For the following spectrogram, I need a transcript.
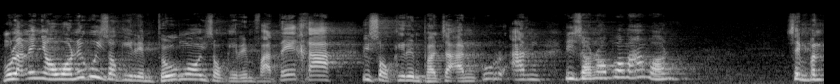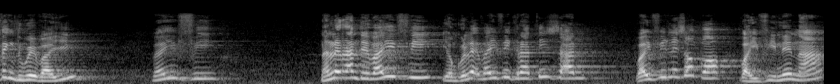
Mulane nyawa niku iso kirim donga, iso kirim Fatihah, iso kirim bacaan Quran, iso napa mawon. Sing penting duwe bayi, wifi. Nah nek ra wifi, ya golek wifi gratisan. Siapa? wifi ini na,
